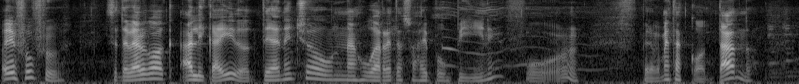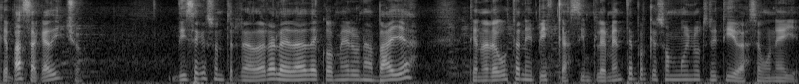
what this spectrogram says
Oye, Furfru, se te ve algo alicaído. ¿Te han hecho una jugarreta esos pillines? ¿Pero qué me estás contando? ¿Qué pasa? ¿Qué ha dicho? Dice que su entrenadora le da de comer unas bayas que no le gustan ni pizca, simplemente porque son muy nutritivas, según ella.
